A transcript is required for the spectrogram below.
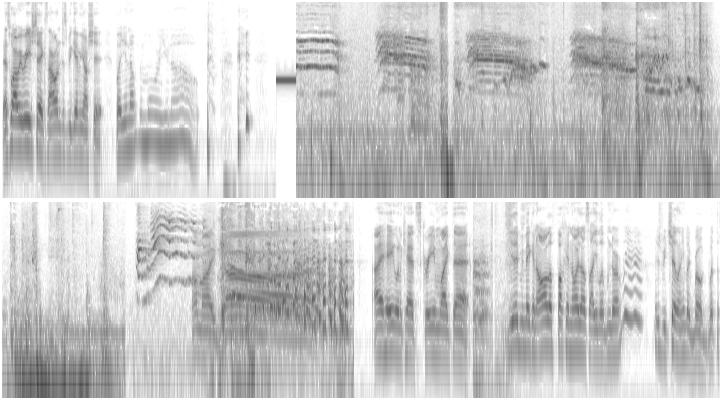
that's why we read shit, because I don't want to just be giving y'all shit. But you know, the more you know. Oh my god. I hate when cats scream like that. You they be making all the fucking noise outside. You open the door, just be chilling. You be like, bro, what the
